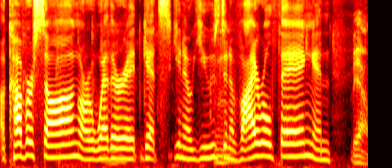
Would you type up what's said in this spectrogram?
a cover song or whether Mm-hmm. it gets, you know, used in a viral thing. And Yeah.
